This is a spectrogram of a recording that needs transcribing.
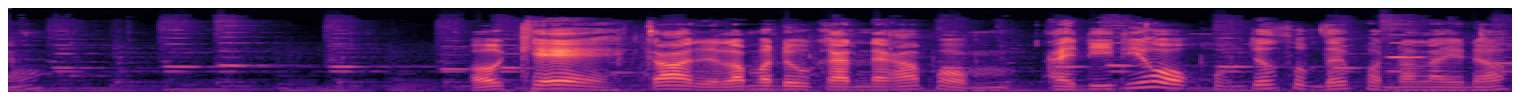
ง โอเค ก็เดี๋ยวเรามาดูกันนะครับผม ID ที่ 6 ผมจะสุ่มได้ผลอะไรเนาะ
